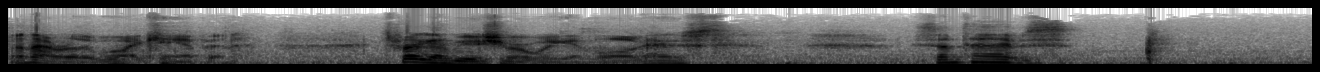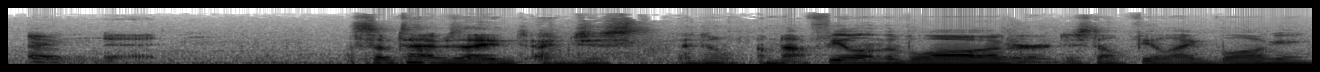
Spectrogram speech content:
Well, not really. We went camping. It's probably gonna be a short weekend vlog. I just sometimes. Sometimes I, I just I don't I'm not feeling the vlog or just don't feel like vlogging.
